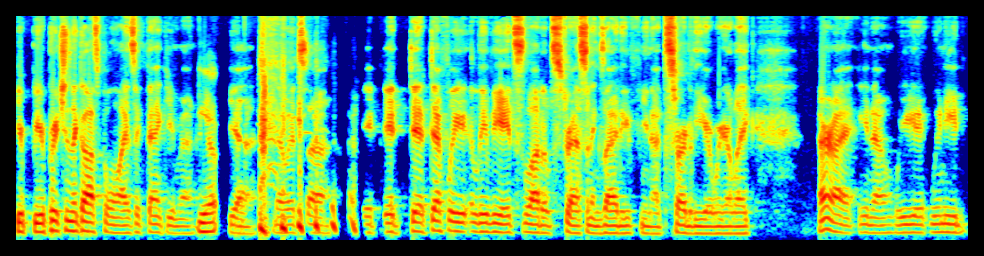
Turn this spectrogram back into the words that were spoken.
you're, you're preaching the gospel isaac thank you man yep. yeah no it's uh it, it, it definitely alleviates a lot of stress and anxiety you know at the start of the year where you're like all right, you know, we we need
